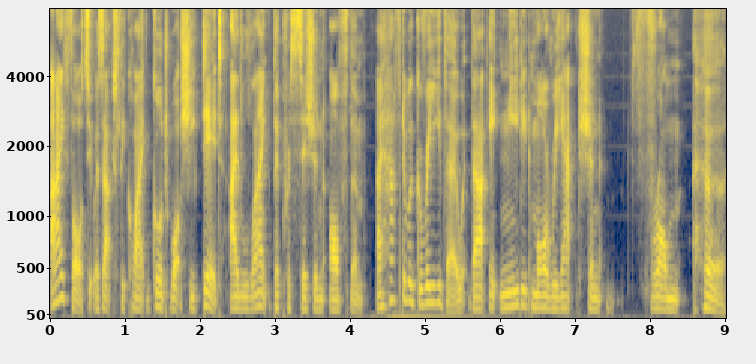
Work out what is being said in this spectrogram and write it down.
I thought it was actually quite good what she did. I liked the precision of them. I have to agree, though, that it needed more reaction from her.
